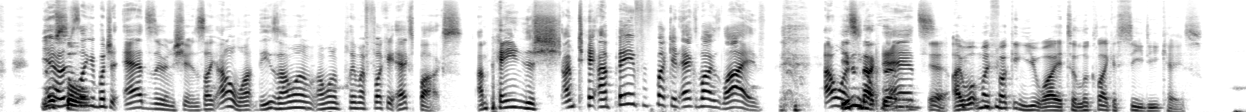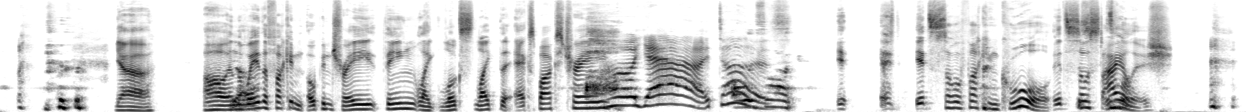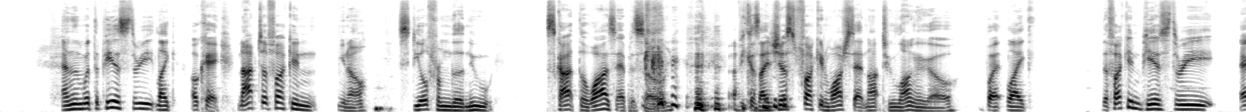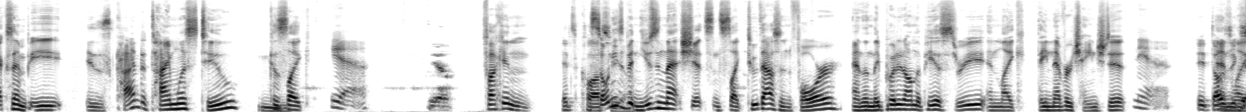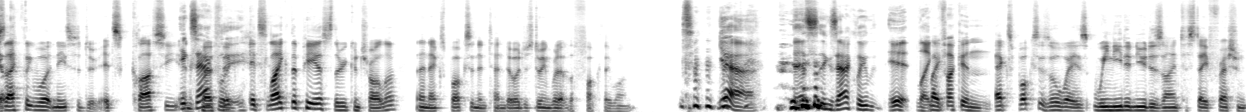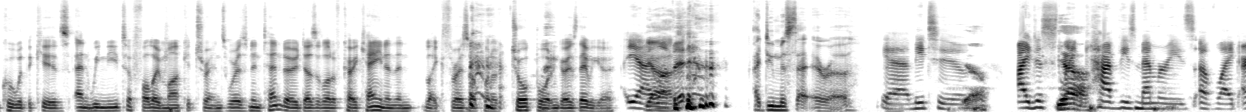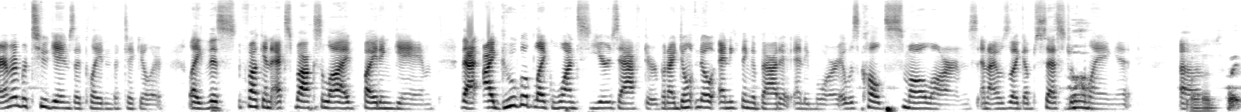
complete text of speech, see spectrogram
yeah, there's soul. like a bunch of ads there and shit. It's like I don't want these. I want I want to play my fucking Xbox. I'm paying this. Sh- I'm ta- I'm paying for fucking Xbox Live. I don't want to Even see back no then. ads. Yeah, I want my fucking UI to look like a CD case. Yeah. Oh, and Yeah. the way the fucking open tray thing like looks like the Xbox tray. Oh yeah, it Oh, does. fuck. it, it's so fucking cool. It's so It's- it's stylish. and then with the PS3, like, okay, not to fucking, you know, steal from the new Scott The Woz episode, because I just fucking watched that not too long ago. But like, the fucking PS3 XMB is kind of timeless too, because Mm, like, yeah. Yeah. fucking it's classy. Sony's been using that shit since like 2004, and then they put it on the PS3, and like they never changed it. Yeah. It does and, like- exactly what it needs to do. It's classy. And Exactly. perfect. It's like the PS3 controller. And then Xbox and Nintendo are just doing whatever the fuck they want. Yeah, that's exactly it. Like, Like- fucking Xbox is always we need a new design to stay fresh and cool with the kids, and we need to follow market trends. Whereas Nintendo does a lot of cocaine and then like throws up on a chalkboard and goes, "There we go." yeah, I Yeah. love it. I do miss that era. yeah, me too. Yeah. I just Yeah. like have these memories of like I remember two games I played in particular. Like this fucking Xbox Live fighting game that I googled like once years after, but I don't know anything about it anymore. It was called Small Arms and I was like obsessed with playing it. Um, Wait.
